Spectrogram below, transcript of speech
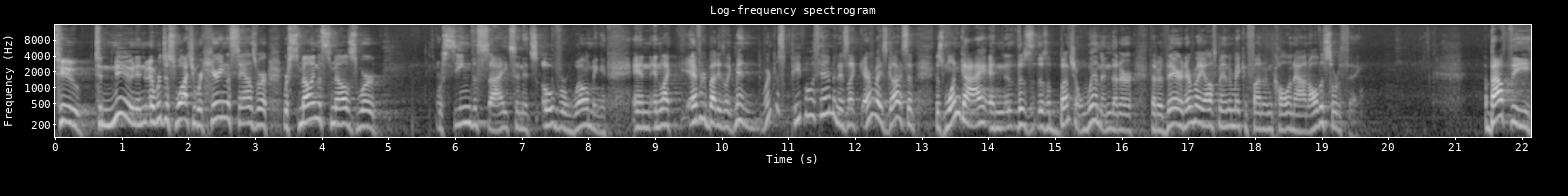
to, to noon, and, and we're just watching. We're hearing the sounds, we're, we're smelling the smells, we're, we're seeing the sights, and it's overwhelming. And, and, and like everybody's like, man, weren't there some people with him? And it's like everybody's gone except there's one guy, and there's, there's a bunch of women that are, that are there, and everybody else, man, they're making fun of him, calling out, and all this sort of thing. About the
